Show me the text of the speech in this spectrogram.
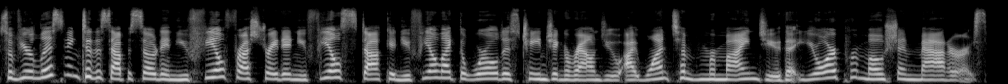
So if you're listening to this episode and you feel frustrated and you feel stuck and you feel like the world is changing around you, I want to remind you that your promotion matters.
